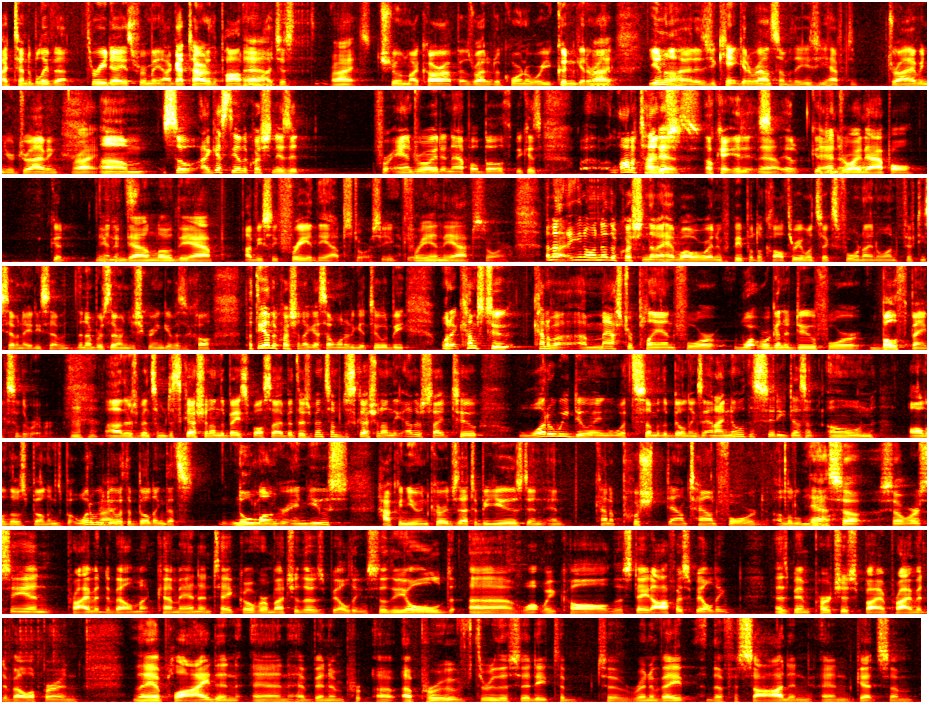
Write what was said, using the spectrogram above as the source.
I tend to believe that. Three days for me. I got tired of the pothole. Yeah. I just Right. chewing my car up. It was right at a corner where you couldn't get around. Right. You know how it is. You can't get around some of these. You have to drive and you're driving. Right. Um, so I guess the other question is it for Android and Apple both? Because a lot of times. is. Okay, it is. Yeah. It- good. Android, Apple, Good. you and can download the app obviously free in the App Store. So you could- free in the App Store. Another, You know, another question that I had while we're waiting for people to call 316 491 5787. The number's there on your screen. Give us a call. But the other question I guess I wanted to get to would be when it comes to kind of a, a master plan for what we're going to do for both banks of the river. Uh, there's been some discussion on the baseball side, but there's been some discussion on the other side too. What are we doing with some of the buildings? And I know the city doesn't own all of those buildings, but what do we do with a building that's no longer in use? How can you encourage that to be used and, and kind of push downtown forward a little more? Yeah, so so we're seeing private development come in and take over much of those buildings. So the old, uh, what we call the state office building, has been purchased by a private developer, and they applied and and have been uh, approved through the city to to renovate the facade and and get some.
